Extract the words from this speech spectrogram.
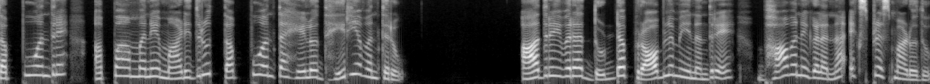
ತಪ್ಪು ಅಂದ್ರೆ ಅಪ್ಪ ಅಮ್ಮನೇ ಮಾಡಿದ್ರೂ ತಪ್ಪು ಅಂತ ಹೇಳೋ ಧೈರ್ಯವಂತರು. ಆದ್ರೆ ಇವರ ದೊಡ್ಡ ಪ್ರಾಬ್ಲಮ್ ಏನಂದ್ರೆ ಭಾವನೆಗಳನ್ನ ಎಕ್ಸ್ಪ್ರೆಸ್ ಮಾಡೋದು.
